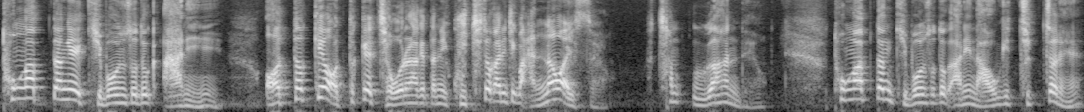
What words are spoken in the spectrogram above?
통합당의 기본소득 안이 어떻게 어떻게 재원을 하겠다는 구체적 안이 지금 안 나와 있어요. 참 의아한데요. 통합당 기본소득 안이 나오기 직전에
